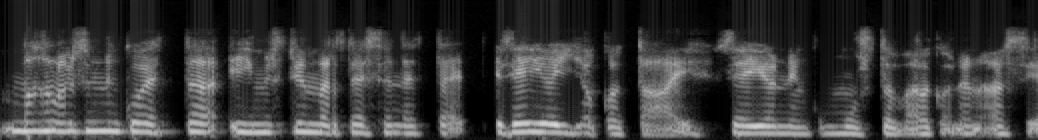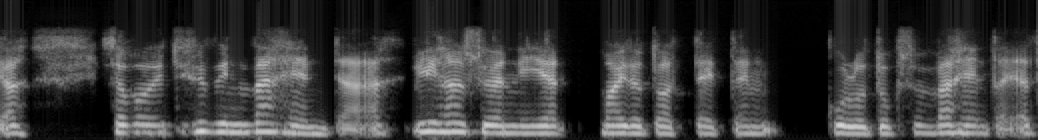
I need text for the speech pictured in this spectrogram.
mä haluaisin, niin että ihmiset ymmärtäisivät sen, että se ei ole joko tai. Se ei ole niin kuin mustavalkoinen asia sä voit hyvin vähentää lihansyönnin ja maitotuotteiden kulutuksen vähentäjät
